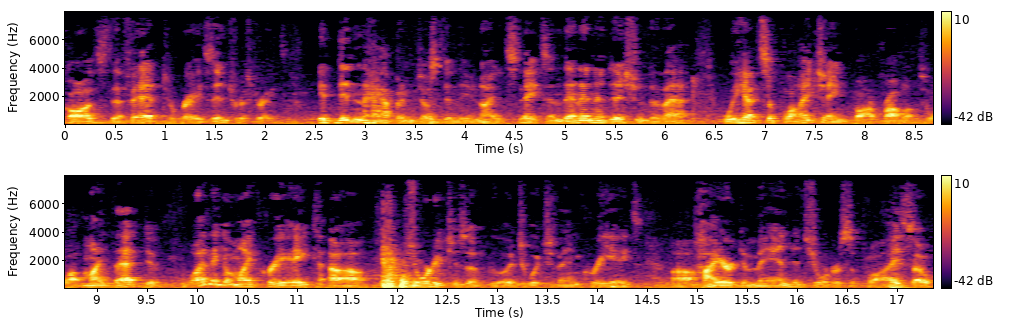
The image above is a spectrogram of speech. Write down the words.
cause the Fed to raise interest rates. It didn't happen just in the United States. And then, in addition to that, we had supply chain problems. What might that do? Well, I think it might create uh, shortages of goods, which then creates uh, higher demand and shorter supply. So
